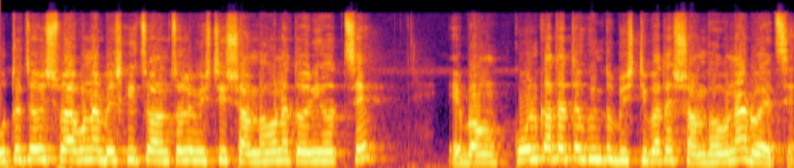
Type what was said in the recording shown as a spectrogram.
উত্তর চব্বিশ পরগনা বেশ কিছু অঞ্চলে বৃষ্টির সম্ভাবনা তৈরি হচ্ছে এবং কলকাতাতেও কিন্তু বৃষ্টিপাতের সম্ভাবনা রয়েছে।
